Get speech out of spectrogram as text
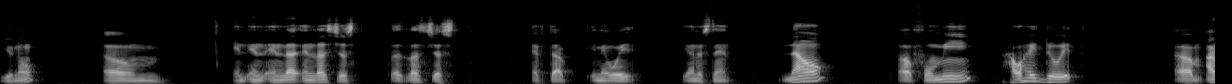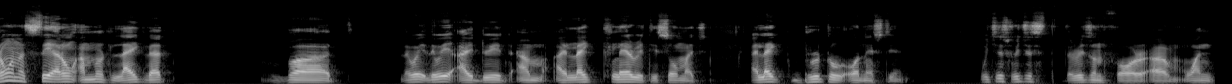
You know, um, and and and that and that's just that's just effed up in a way. You understand? Now, uh, for me, how I do it, um, I don't want to say I don't. I'm not like that, but the way the way I do it, um, I like clarity so much. I like brutal honesty, which is which is the reason for um one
